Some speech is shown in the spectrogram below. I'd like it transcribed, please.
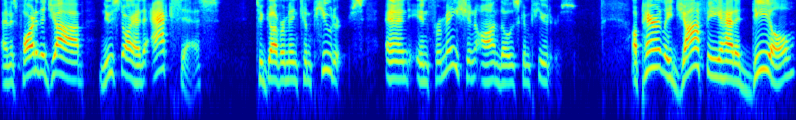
And as part of the job, Neustar had access to government computers and information on those computers. Apparently, Joffe had a deal,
